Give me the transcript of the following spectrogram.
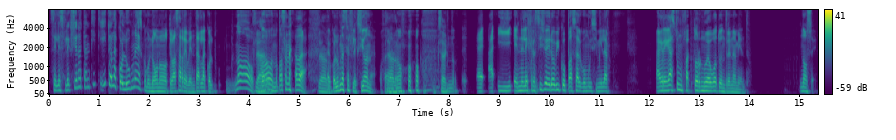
se les flexiona tantitito la columna, es como, no, no, te vas a reventar la columna. No, Claro. no, no pasa nada. Claro, La columna se flexiona. O sea, Claro. no. exacto. no. Eh, ah, y en el ejercicio aeróbico pasa algo muy similar. Agregaste un factor nuevo a tu entrenamiento. No sé.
